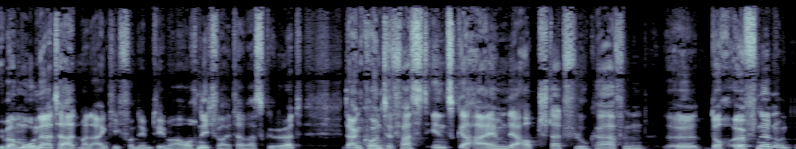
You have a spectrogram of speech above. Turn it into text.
über Monate hat man eigentlich von dem Thema auch nicht weiter was gehört. Dann konnte fast insgeheim der Hauptstadtflughafen äh, doch öffnen und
